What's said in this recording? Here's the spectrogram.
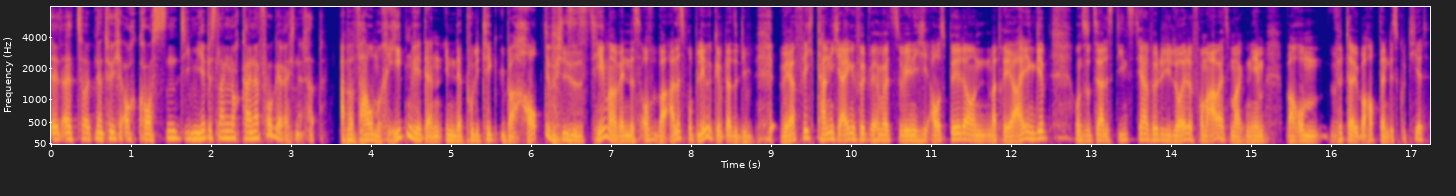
erzeugt natürlich auch Kosten, die mir bislang noch keiner vorgerechnet hat. Aber warum reden wir denn in der Politik überhaupt über dieses Thema, wenn es offenbar alles Probleme gibt? Also die Wehrpflicht kann nicht eingeführt werden, weil es zu wenig Ausbilder und Materialien gibt und soziales Dienstjahr würde die Leute vom Arbeitsmarkt nehmen. Warum wird da überhaupt dann diskutiert?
